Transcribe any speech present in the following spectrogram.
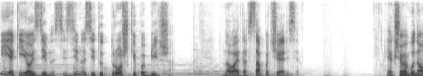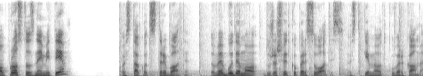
І які його здібності? Здібності тут трошки побільше. Давайте все по черзі. Якщо ми будемо просто з ним іти, ось так от стрибати, то ми будемо дуже швидко пересуватись ось такими от кувырками.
